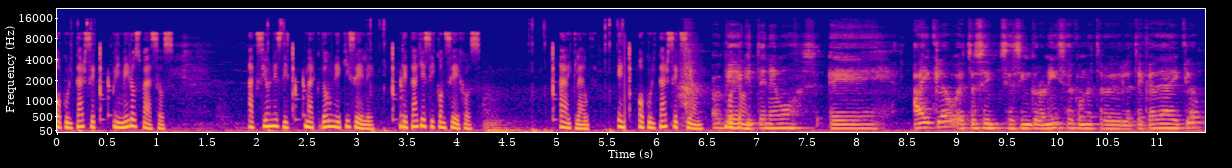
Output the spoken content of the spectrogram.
Ocultarse, primeros pasos. Acciones de Markdown XL, detalles y consejos iCloud. En ocultar sección. Ok, aquí tenemos eh, iCloud. Esto se, sincroniza con nuestra biblioteca de iCloud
